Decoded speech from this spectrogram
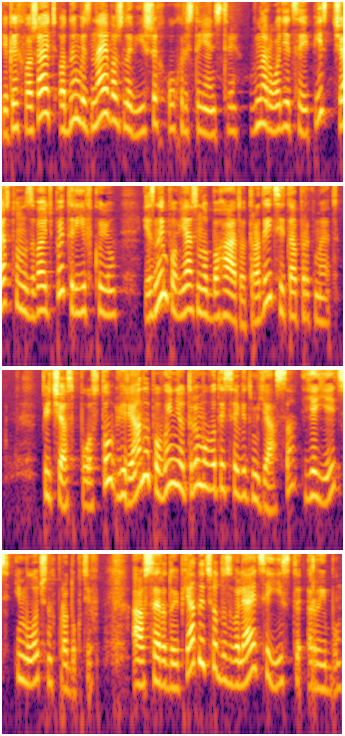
яких вважають одним із найважливіших у християнстві. В народі цей піст часто називають Петрівкою, і з ним пов'язано багато традицій та прикмет. Під час посту віряни повинні утримуватися від м'яса, яєць і молочних продуктів, а в середу і п'ятницю дозволяється їсти рибу.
